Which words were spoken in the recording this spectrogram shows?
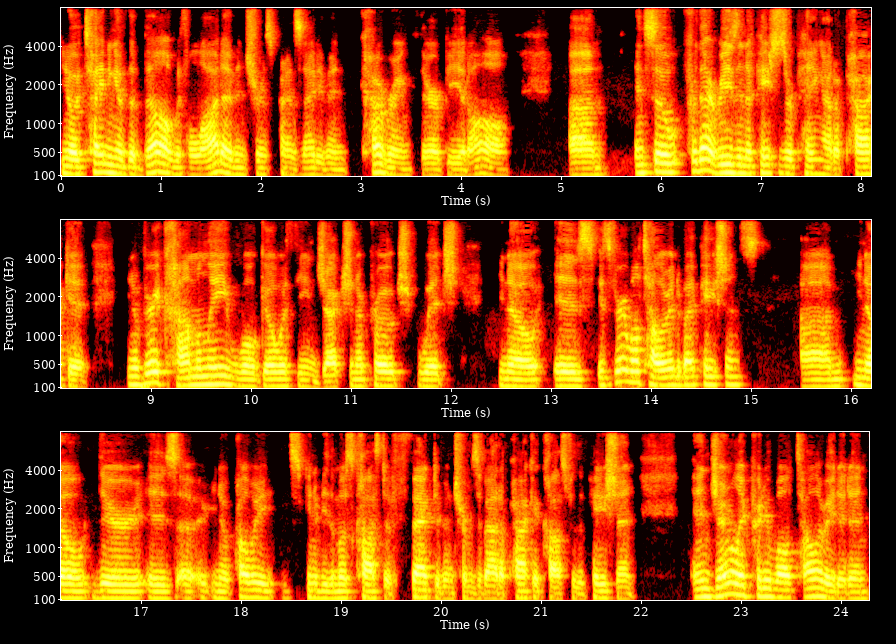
you know, tightening of the belt with a lot of insurance plans not even covering therapy at all. Um, and so for that reason, if patients are paying out of pocket, you know, very commonly we'll go with the injection approach, which, you know, is, is very well tolerated by patients. Um, you know, there is, a, you know, probably it's going to be the most cost effective in terms of out of pocket cost for the patient and generally pretty well tolerated. And,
